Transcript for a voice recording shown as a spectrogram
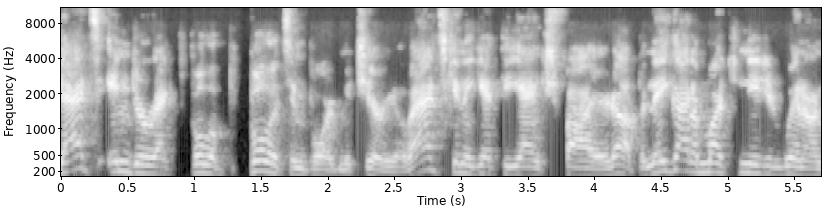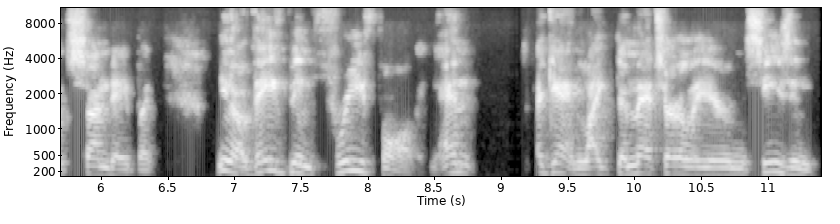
That's indirect bullet, bulletin board material. That's going to get the Yanks fired up, and they got a much needed win on Sunday. But you know they've been free falling, and again, like the Mets earlier in the season,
